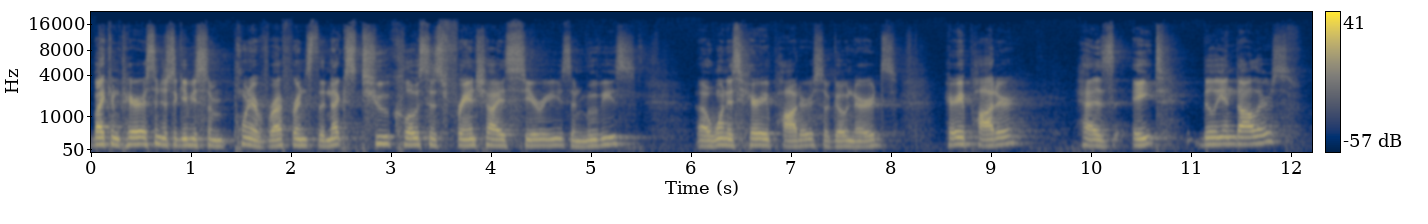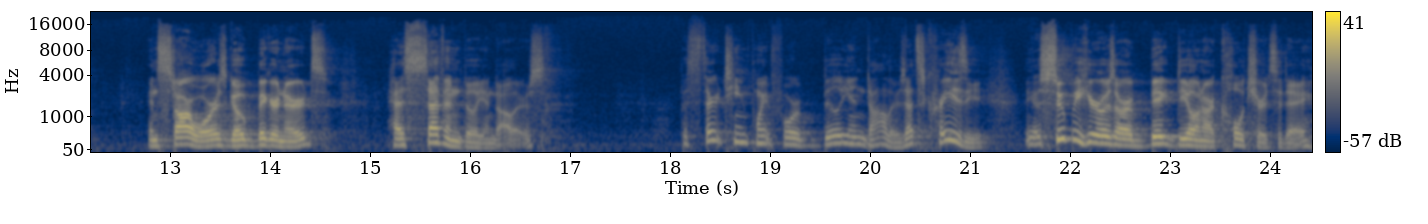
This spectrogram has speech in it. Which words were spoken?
By comparison, just to give you some point of reference, the next two closest franchise series and movies uh, one is Harry Potter, so go nerds. Harry Potter has $8 billion, and Star Wars, go bigger nerds, has $7 billion. But $13.4 billion, that's crazy. You know, superheroes are a big deal in our culture today.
